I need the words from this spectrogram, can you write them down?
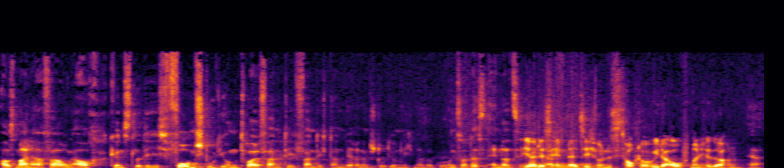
Aus meiner Erfahrung auch Künstler, die ich vor dem Studium toll fand, die fand ich dann während dem Studium nicht mehr so gut. Und so, das ändert sich. Ja, das ja. ändert sich und es taucht auch wieder auf, manche Sachen. Ja.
